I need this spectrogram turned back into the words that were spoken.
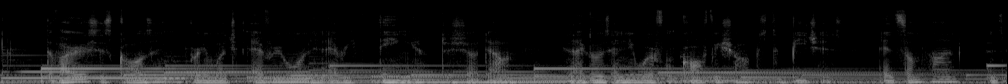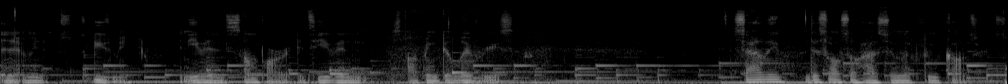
The virus is causing pretty much everyone and everything to shut down, and that goes anywhere from coffee shops to beaches, and sometimes, I mean, excuse me, and even in some part, it's even stopping deliveries. Sadly, this also has to include concerts.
